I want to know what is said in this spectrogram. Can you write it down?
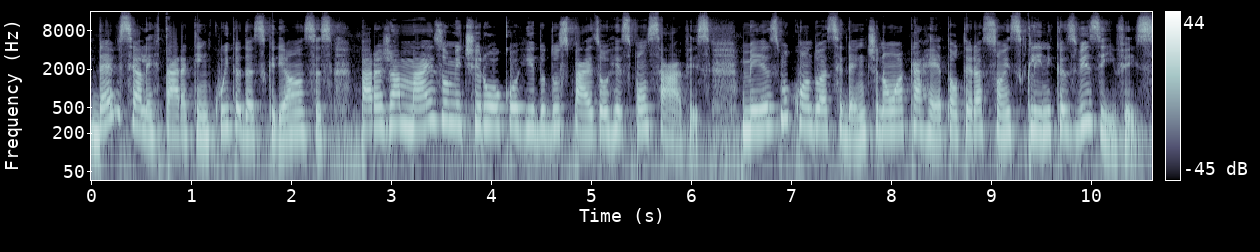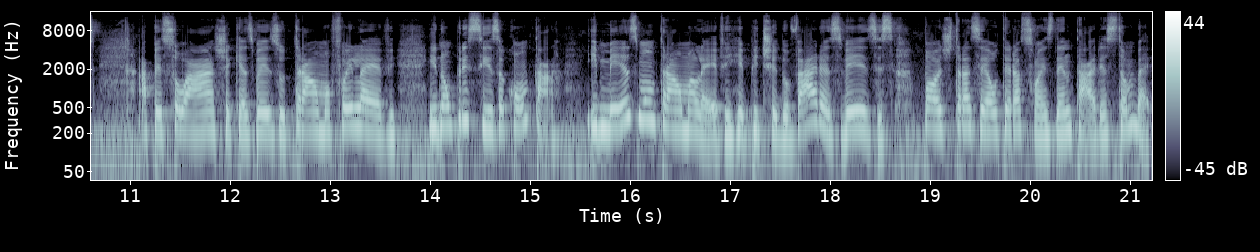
Deve-se alertar a quem cuida das crianças para jamais omitir o ocorrido dos pais ou responsáveis, mesmo quando o acidente não acarreta alterações clínicas visíveis. A pessoa acha que às vezes o trauma foi leve e não precisa contar. E mesmo um trauma leve repetido várias vezes pode trazer alterações dentárias também.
